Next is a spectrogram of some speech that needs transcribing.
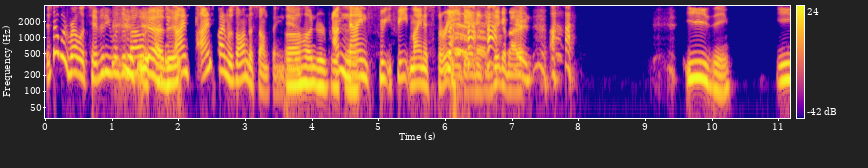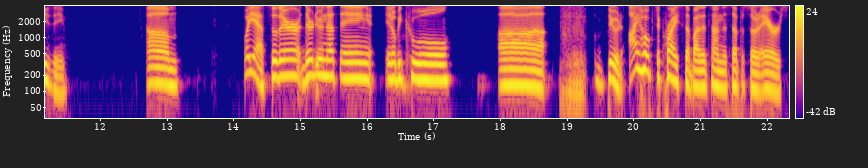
is that what relativity was about? Yeah, I think Einstein, Einstein was onto something, dude. hundred percent. I'm nine feet, feet minus three, if you think about dude, it. easy, easy. Um, but yeah, so they're they're doing that thing. It'll be cool. Uh, dude, I hope to Christ that by the time this episode airs,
